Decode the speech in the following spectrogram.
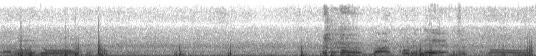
なるほど。と思ってまあこれねちょっと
